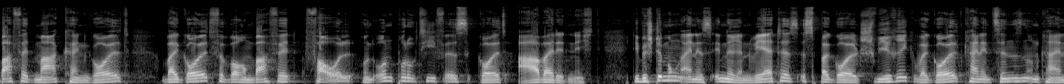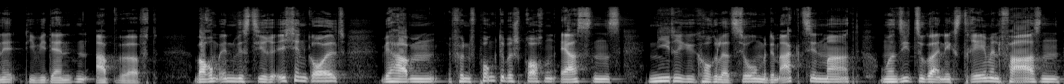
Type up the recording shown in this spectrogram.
Buffett mag kein Gold? Weil Gold für Warren Buffett faul und unproduktiv ist, Gold arbeitet nicht. Die Bestimmung eines inneren Wertes ist bei Gold schwierig, weil Gold keine Zinsen und keine Dividenden abwirft. Warum investiere ich in Gold? Wir haben fünf Punkte besprochen. Erstens niedrige Korrelation mit dem Aktienmarkt und man sieht sogar in extremen Phasen,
